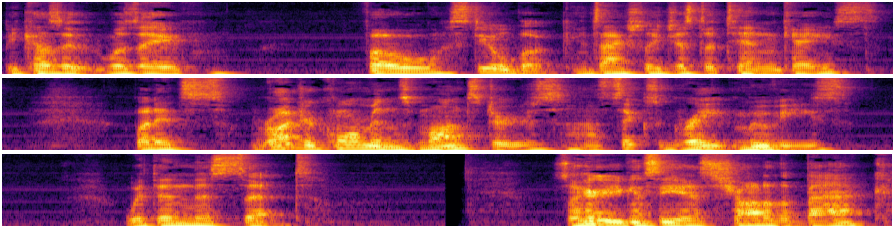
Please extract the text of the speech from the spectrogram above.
because it was a faux steelbook. It's actually just a tin case, but it's Roger Corman's Monsters, uh, six great movies within this set. So here you can see a shot of the back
